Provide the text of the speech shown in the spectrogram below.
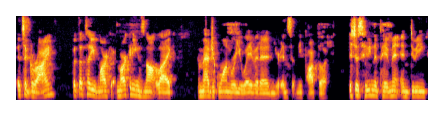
it's a grind, but that's how you market. Marketing is not like a magic wand where you wave it and you're instantly popular. It's just hitting the pavement and doing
